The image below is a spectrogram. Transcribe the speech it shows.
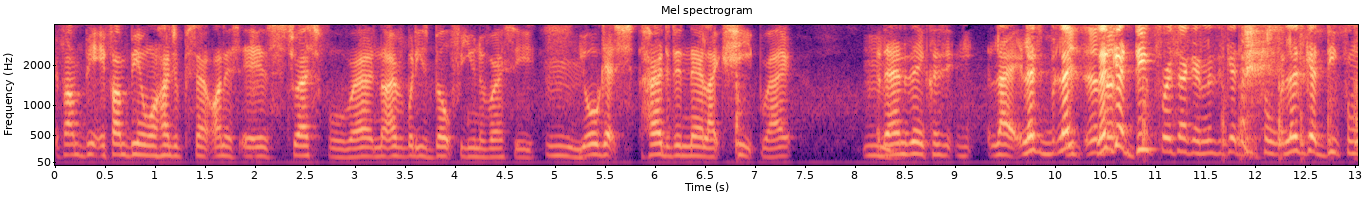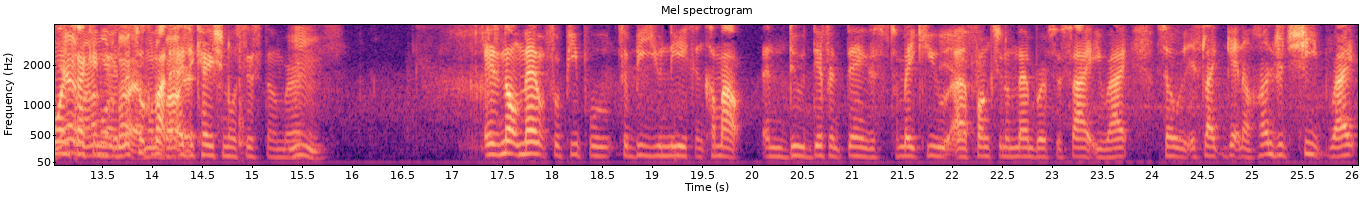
If I'm being if I'm being 100% honest, it is stressful, bro. Not everybody's built for university. Mm. You all get sh- herded in there like sheep, right? Mm. At the end of the day, because like let's let's It- uh, let's that- get deep for a second. Let's get deep for let's get deep for one Yeah, second I'm here. Let's it, talk I'm about, the it. educational system, bro. Mm. It's not meant for people to be unique and come out and do different things. To make you Yeah. a functional member of society, right? So it's like getting a hundred sheep, right,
